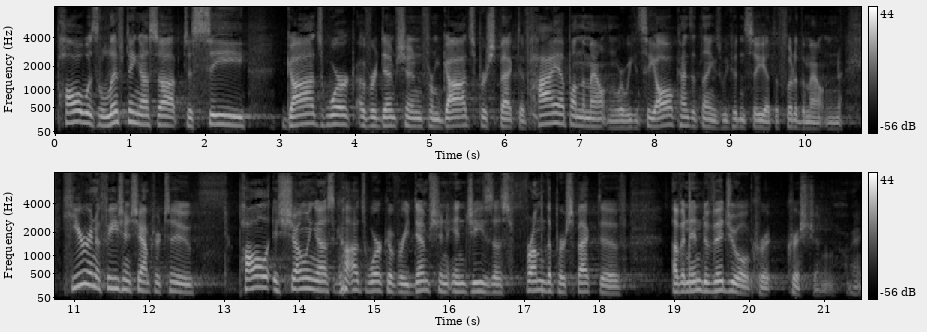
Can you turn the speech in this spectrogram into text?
Paul was lifting us up to see God's work of redemption from God's perspective, high up on the mountain where we can see all kinds of things we couldn't see at the foot of the mountain. Here in Ephesians chapter 2, Paul is showing us God's work of redemption in Jesus from the perspective of an individual Christian. Right?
